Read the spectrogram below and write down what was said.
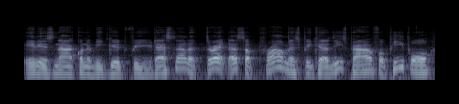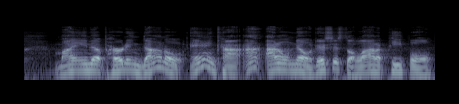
it is not going to be good for you. That's not a threat. That's a promise because these powerful people might end up hurting Donald and Kai. I, I don't know. There's just a lot of people.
